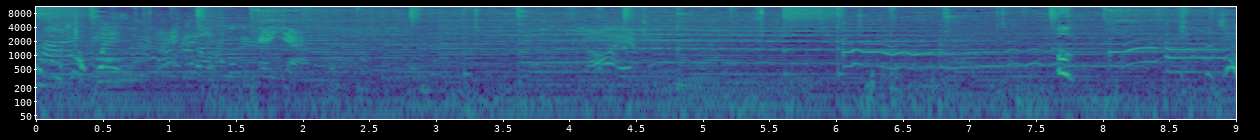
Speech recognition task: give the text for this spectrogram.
muốn thùng quẹt. Cái. Đó em. Cái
